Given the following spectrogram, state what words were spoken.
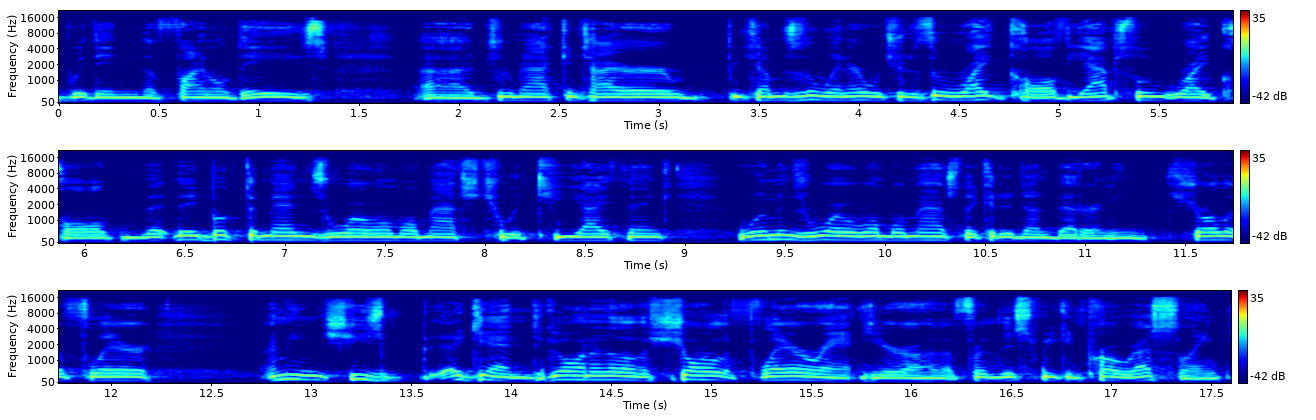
within the final days, uh, Drew McIntyre becomes the winner, which was the right call, the absolute right call. They booked the men's Royal Rumble match to a T, I think. Women's Royal Rumble match, they could have done better. I mean, Charlotte Flair. I mean, she's again to go on another Charlotte Flair rant here on, for this week in pro wrestling.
